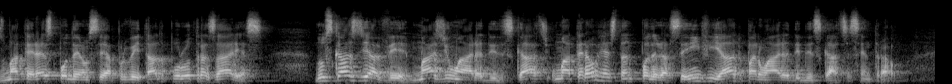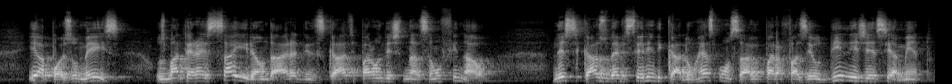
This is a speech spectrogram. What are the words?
os materiais poderão ser aproveitados por outras áreas. Nos casos de haver mais de uma área de descarte, o material restante poderá ser enviado para uma área de descarte central. E após um mês, os materiais sairão da área de descarte para uma destinação final. Nesse caso, deve ser indicado um responsável para fazer o diligenciamento,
